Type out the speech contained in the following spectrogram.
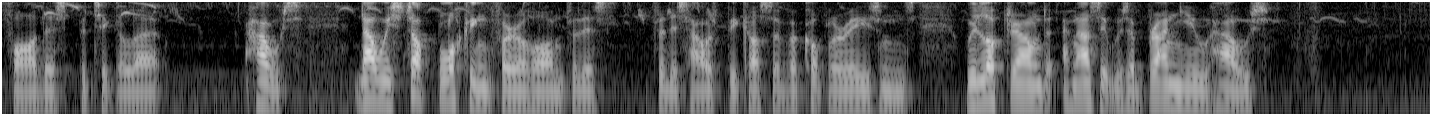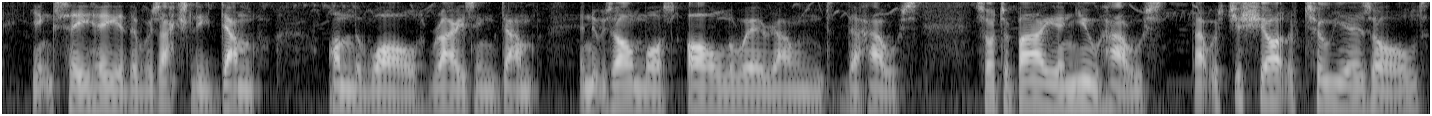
for this particular house. Now we stopped looking for a loan for this for this house because of a couple of reasons. We looked around and as it was a brand new house, you can see here there was actually damp on the wall, rising damp, and it was almost all the way around the house. So to buy a new house that was just short of two years old,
